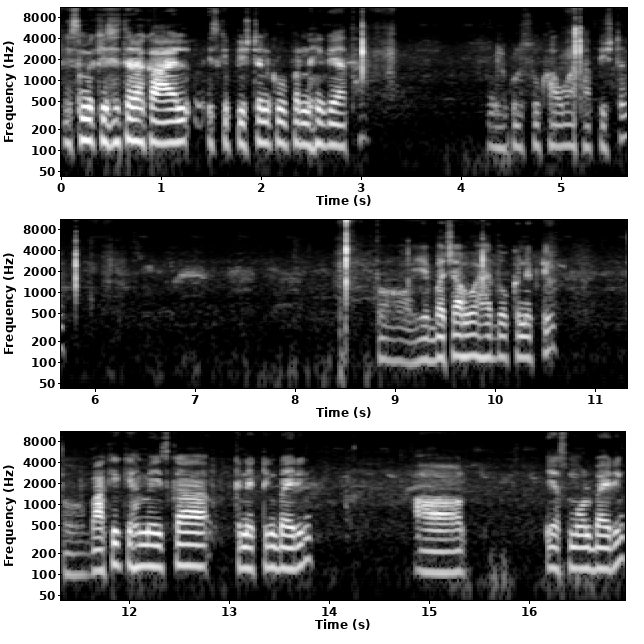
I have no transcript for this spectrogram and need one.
इसमें किसी तरह का आयल इसके पिस्टन के ऊपर नहीं गया था। बिल्कुल सूखा हुआ था पिस्टन तो ये बचा हुआ है दो कनेक्टिंग तो बाकी के हमें इसका कनेक्टिंग बैरिंग और ये स्मॉल बैरिंग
